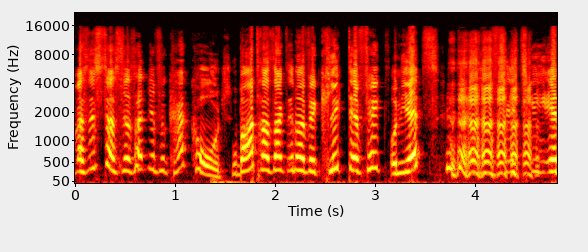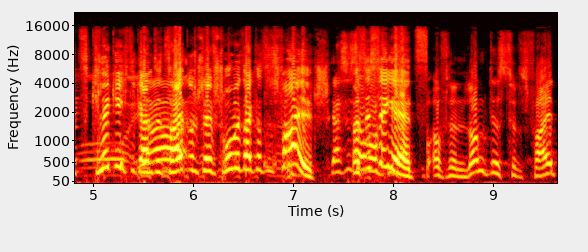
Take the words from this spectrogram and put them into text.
was ist das? Was seid ihr für Kackcoach? Ubatra sagt immer, wer klickt, der fickt. Und jetzt? jetzt jetzt klicke ich die ganze Ja. Zeit und Chef Strome sagt, das ist falsch. Das ist was ist auf denn jetzt? Auf einen Long-Distance-Fight,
